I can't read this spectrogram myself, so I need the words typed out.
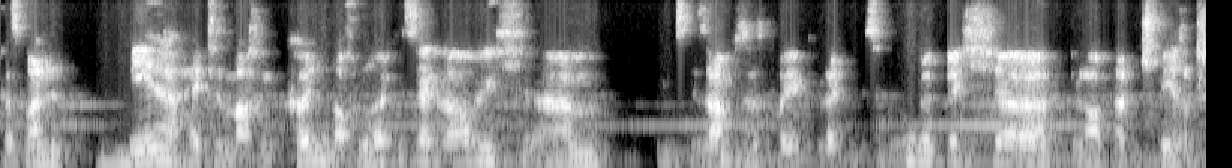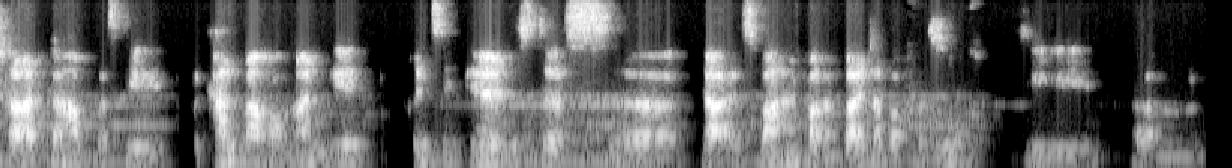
dass man mehr hätte machen können. Noch läuft es ja, glaube ich. Ähm, insgesamt ist das Projekt vielleicht ein bisschen unglücklich äh, gelaufen, hat einen schweren Start gehabt, was die Bekanntmachung angeht. Prinzipiell ist das, äh, ja, es war einfach ein weiterer Versuch, die ähm,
